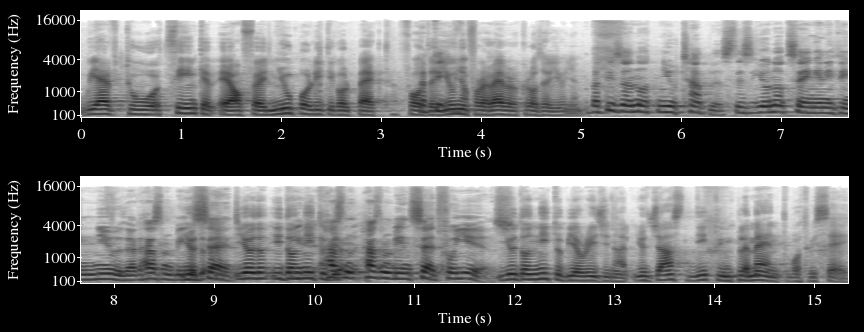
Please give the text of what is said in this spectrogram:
we have to think of a new political pact for but the, the, Union for a ever closer union. But these are not new tablets. This, you're not saying anything new that hasn't been you said. You don't, you don't need to hasn't, be, hasn't been said for years. You don't need to be original. You just need to implement what we say.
